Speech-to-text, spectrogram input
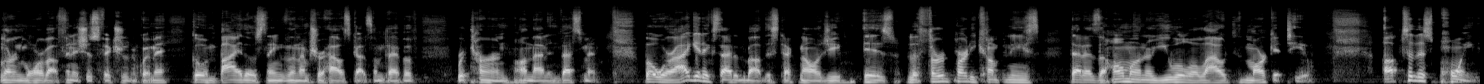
learn more about finishes, fixtures, and equipment, go and buy those things. And I'm sure Houzz got some type of return on that investment. But where I get excited about this technology is the third party companies that as a homeowner, you will allow to market to you. Up to this point,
